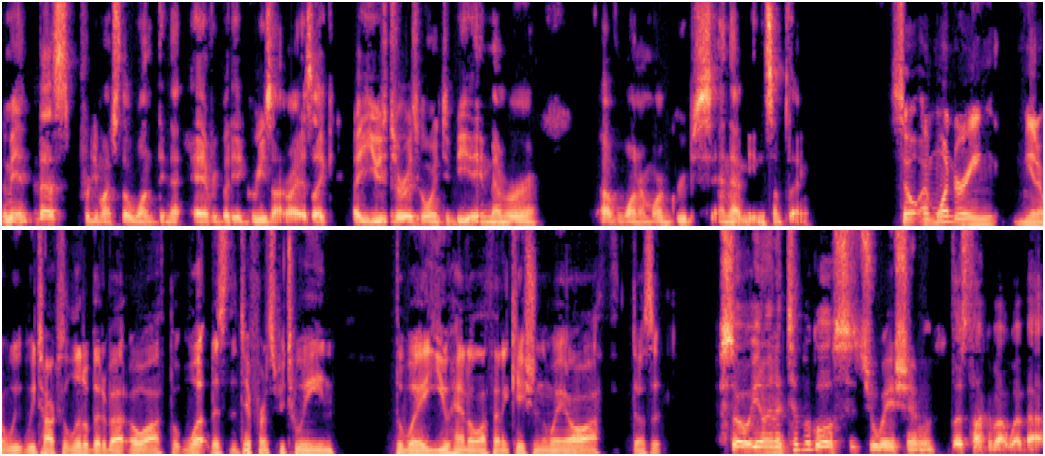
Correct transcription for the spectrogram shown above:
I mean, that's pretty much the one thing that everybody agrees on, right? Is like a user is going to be a member of one or more groups and that means something. So I'm wondering, you know, we, we talked a little bit about OAuth, but what is the difference between the way you handle authentication and the way OAuth does it? So, you know, in a typical situation, let's talk about web app,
